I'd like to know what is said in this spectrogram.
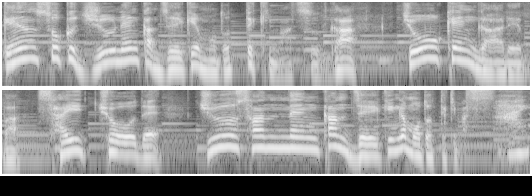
原則10年間税金戻ってきますが条件があれば最長で13年間税金が戻ってきます。はい。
